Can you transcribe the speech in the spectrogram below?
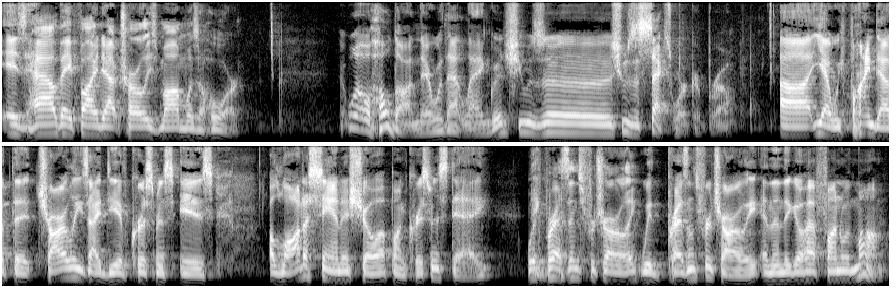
is how they find out Charlie's mom was a whore. Well, hold on there with that language. She was a she was a sex worker, bro. Uh, yeah, we find out that Charlie's idea of Christmas is a lot of Santas show up on Christmas Day With presents for Charlie. with presents for Charlie, and then they go have fun with mom.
